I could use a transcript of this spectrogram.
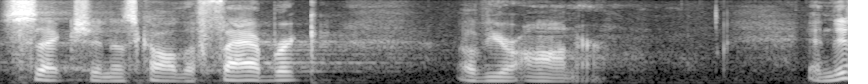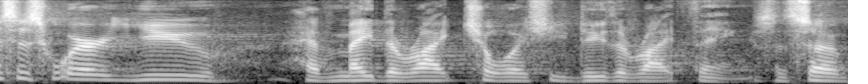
section. It's called the fabric of your honor. And this is where you have made the right choice, you do the right things. And so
